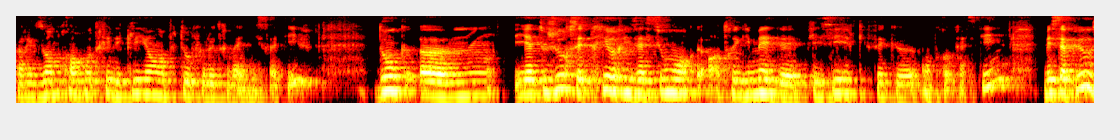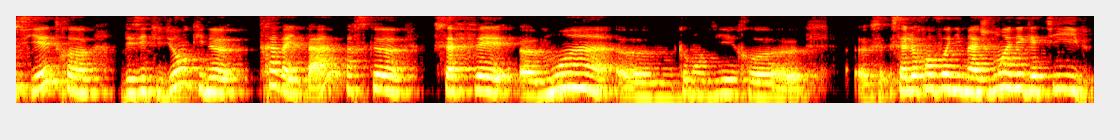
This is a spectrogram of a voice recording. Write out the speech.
par exemple rencontrer des clients plutôt que le travail administratif. Donc, euh, il y a toujours cette priorisation, entre guillemets, des plaisirs qui fait qu'on procrastine, mais ça peut aussi être euh, des étudiants qui ne travaillent pas parce que ça fait moins, comment dire, ça leur envoie une image moins négative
